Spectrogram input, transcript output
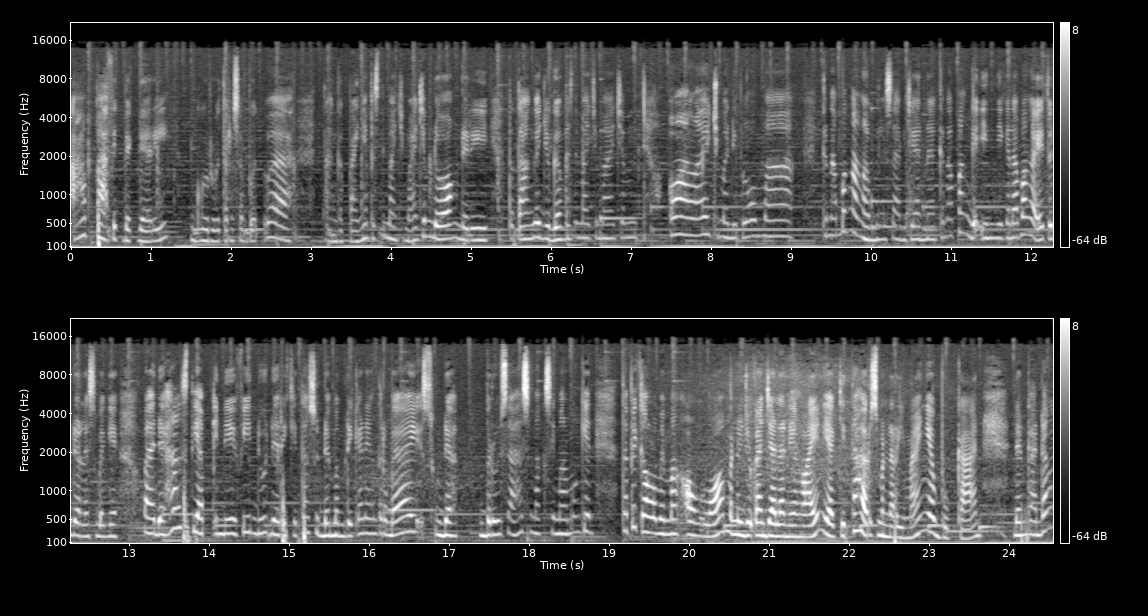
apa feedback dari guru tersebut. Wah tanggapannya pasti macem-macem dong. Dari tetangga juga pasti macem-macem. Oh alay cuma diploma. Kenapa nggak ngambil sarjana? Kenapa nggak ini? Kenapa nggak itu? Dan lain sebagainya. Padahal setiap individu dari kita sudah memberikan yang terbaik sudah berusaha semaksimal mungkin. Tapi kalau memang Allah menunjukkan jalan yang lain ya kita harus menerimanya bukan? Dan kadang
